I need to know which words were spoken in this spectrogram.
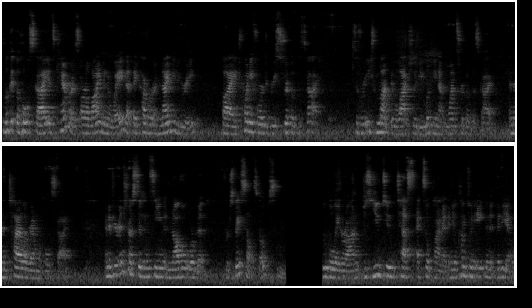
look at the whole sky. Its cameras are aligned in a way that they cover a 90 degree by 24 degree strip of the sky. So for each month, it will actually be looking at one strip of the sky and then tile around the whole sky. And if you're interested in seeing a novel orbit for space telescopes, Google later on, just YouTube TESS exoplanet, and you'll come to an eight minute video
